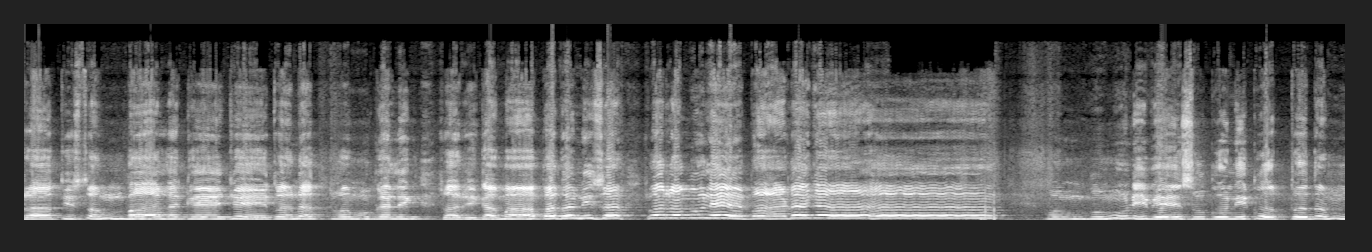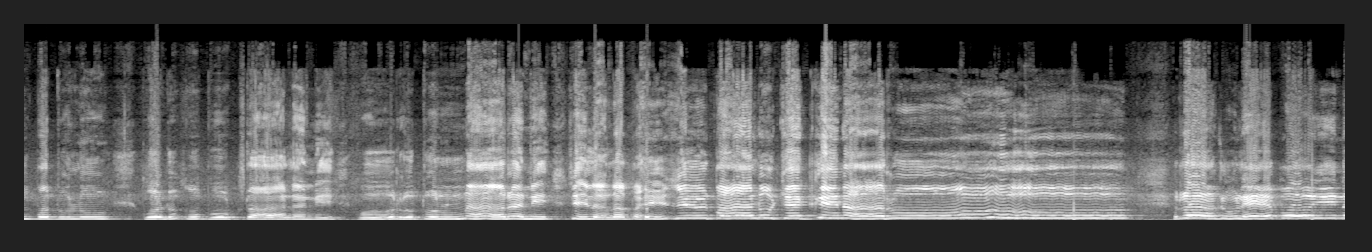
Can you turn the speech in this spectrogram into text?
రాతి స్తంభాలకే చేతనత్వము కలిగి సరిగమా పదనిస స్వరములే పాడగా. కుంగుముడి వేసుకొని కొత్త దంపతులు కొడుకు పుట్టాలని కోరుతున్నారని శిలలపై శిల్పాలు చెక్కినారు. రాజులే పోయిన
